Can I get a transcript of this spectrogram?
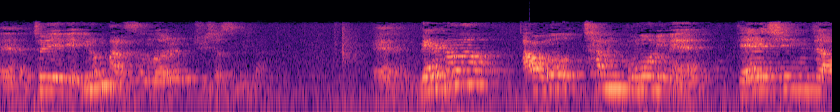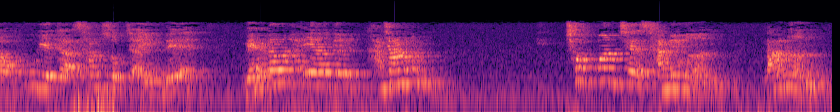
예, 저에게 이런 말씀을 주셨습니다. 예, 내가 아버 참 부모님의 대신자, 후계자, 상속자인데 내가 해야 될 가장 첫 번째 사명은 나는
